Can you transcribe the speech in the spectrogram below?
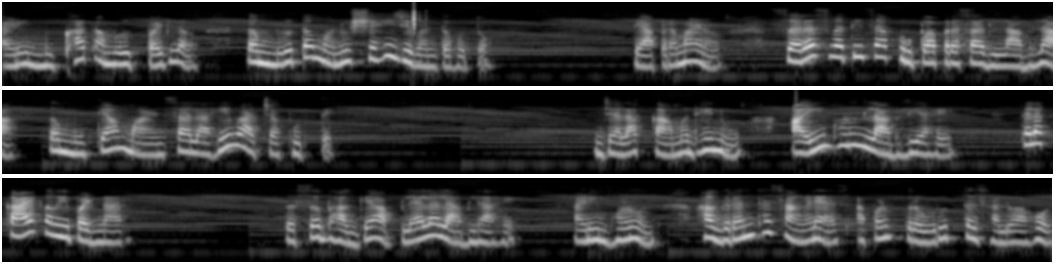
आणि मुखात अमृत पडलं तर मृत मनुष्यही जिवंत होतो. त्याप्रमाणे सरस्वतीचा कृपाप्रसाद लाभला तर मुक्या माणसालाही वाचा फुटते. ज्याला कामधेनू आई म्हणून लाभली आहे त्याला काय कमी पडणार? तसं भाग्य आपल्याला लाभलं आहे. आणि म्हणून हा ग्रंथ सांगण्यास आपण प्रवृत्त झालो आहोत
